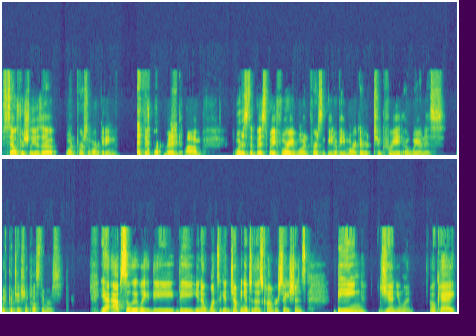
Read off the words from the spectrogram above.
selfishly as a one person marketing department, um, what is the best way for a one person B2B marketer to create awareness with potential customers? Yeah, absolutely. The the you know once again jumping into those conversations, being genuine. Okay,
